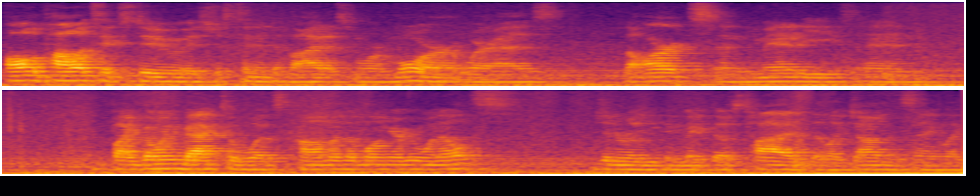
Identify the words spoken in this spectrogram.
all the politics do is just tend to divide us more and more, whereas the arts and humanities and by going back to what's common among everyone else, generally you can make those ties that, like Jonathan's saying, like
